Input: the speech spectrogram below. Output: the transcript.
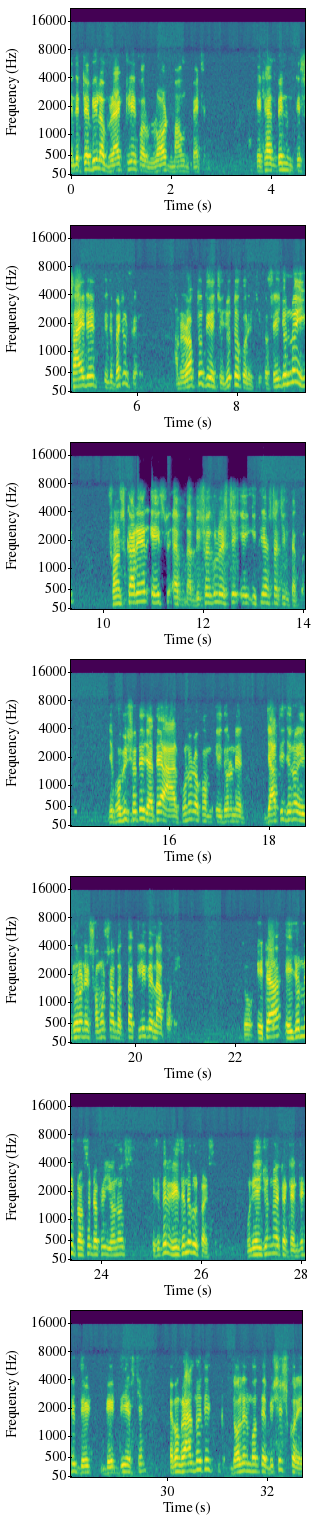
in the table of Radcliffe or Lord Mountbatten. It has been decided in the battlefield. আমরা রক্ত দিয়েছি, যুদ্ধ করেছি তো সেই জন্যই সংস্কারের এই বিষয়গুলো এসছে, এই ইতিহাসটা চিন্তা করে। যে ভবিষ্যতে যাতে আর কোন রকম এই ধরনের জাতি যেন এই ধরনের সমস্যা বা তাকলিফে না পড়ে। তো এটা এই জন্যই professor doctor Yunus is a very reasonable person উনি এই জন্য একটা টেন্টেটিভ ডেট ডেট দিয়ে এসছেন এবং রাজনৈতিক দলের মধ্যে বিশেষ করে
